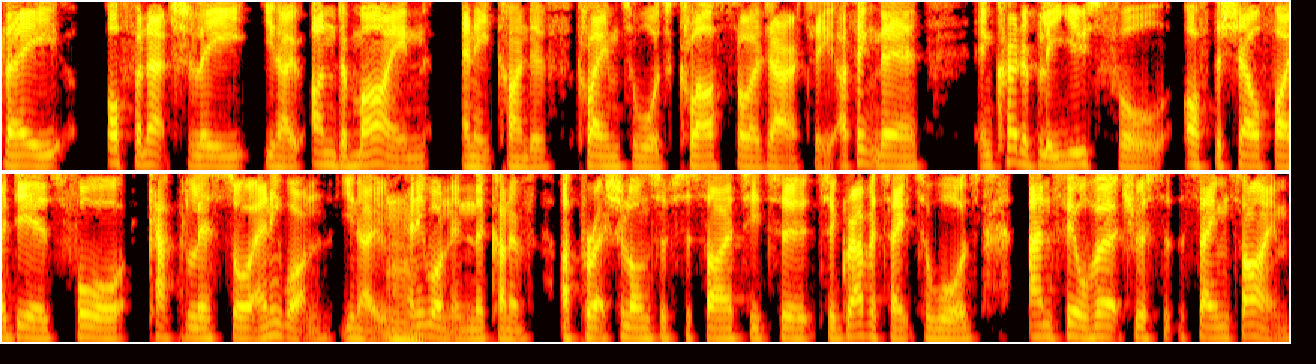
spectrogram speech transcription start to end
They often actually, you know, undermine any kind of claim towards class solidarity. I think they're incredibly useful off the shelf ideas for capitalists or anyone, you know, mm. anyone in the kind of upper echelons of society to to gravitate towards and feel virtuous at the same time.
